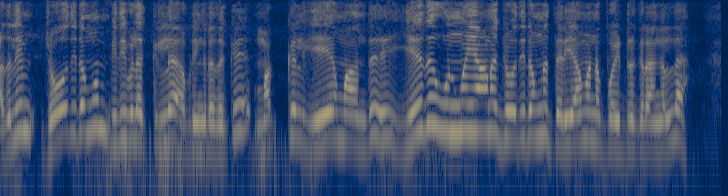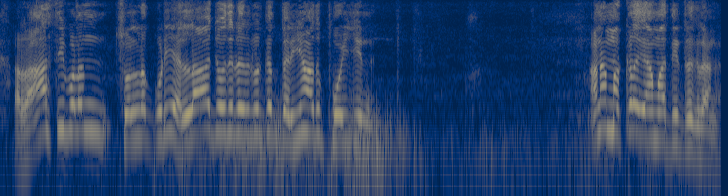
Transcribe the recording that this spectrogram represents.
அதுலேயும் ஜோதிடமும் விதிவிலக்கு இல்லை அப்படிங்கிறதுக்கு மக்கள் ஏமாந்து எது உண்மையான ஜோதிடம்னு தெரியாமல் என்ன போயிட்டு இருக்கிறாங்கல்ல ராசி பலன் சொல்லக்கூடிய எல்லா ஜோதிடர்களுக்கும் தெரியும் அது பொய்ன்னு ஆனால் மக்களை ஏமாத்திட்டு இருக்கிறாங்க.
